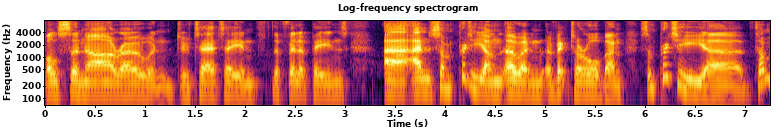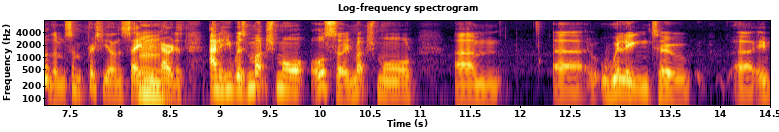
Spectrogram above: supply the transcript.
Bolsonaro and Duterte in the Philippines, uh, and some pretty young oh and Victor Orban, some pretty uh, some of them some pretty unsavory Hmm. characters, and he was much more also much more um, uh, willing to. Uh, it-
